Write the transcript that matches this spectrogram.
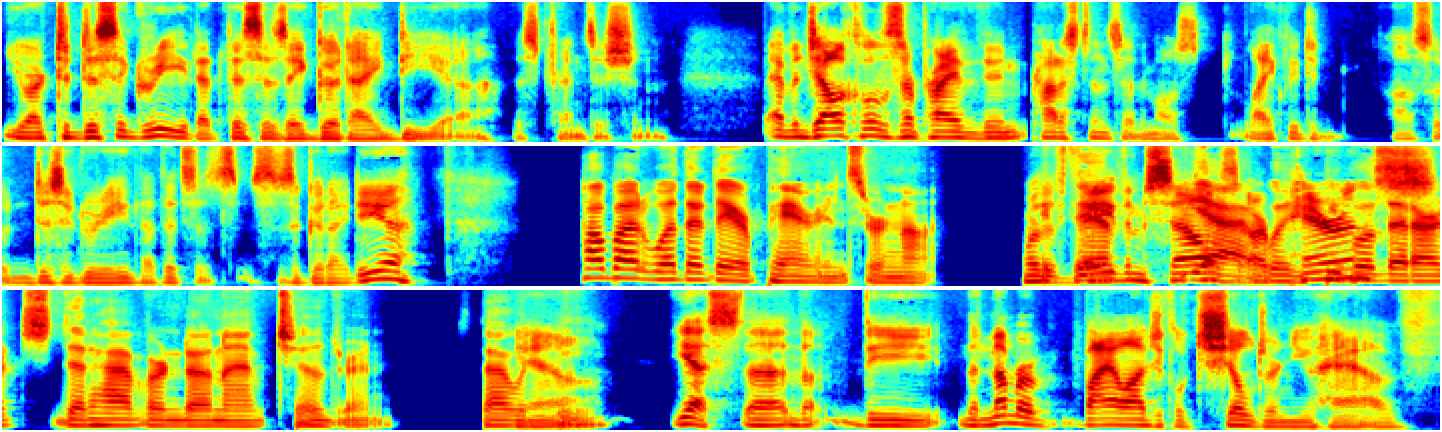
you are to disagree that this is a good idea, this transition. Evangelicals are probably the Protestants are the most likely to also disagree that this is, this is a good idea. How about whether they are parents or not? Whether If they, have- themselves are with parents. People that are that have or don't have children. That would Yeah. be Yes, uh, the, the the number of biological children you have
